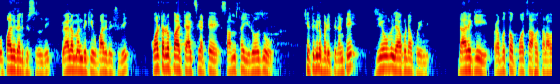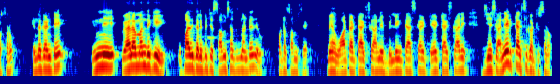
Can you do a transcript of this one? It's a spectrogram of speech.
ఉపాధి కల్పిస్తుంది వేల మందికి ఉపాధి కల్పిస్తుంది. కోట్ల రూపాయల ట్యాక్స్ కట్టే సంస్థ ఈరోజు చితికిలు పడిపోయింది. అంటే జీవం లేకుండా పోయింది. దానికి ప్రభుత్వ ప్రోత్సాహం చాలా అవసరం. ఎందుకంటే ఇన్ని వేల మందికి ఉపాధి కల్పించే సంస్థ ఉందంటే హోటల్ సంస్థే. మేము వాటర్ ట్యాక్స్ కానీ బిల్డింగ్ ట్యాక్స్ కానీ ట్రేడ్ ట్యాక్స్ కానీ జిఎస్టీ అనేక ట్యాక్స్లు కట్టిస్తున్నాం.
